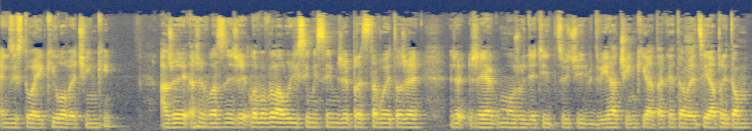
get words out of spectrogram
existujú aj kilové činky. A že, a že vlastne, že, lebo veľa ľudí si myslím, že predstavuje to, že, že, že jak môžu deti cvičiť, dvíhať činky a takéto veci a pritom,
